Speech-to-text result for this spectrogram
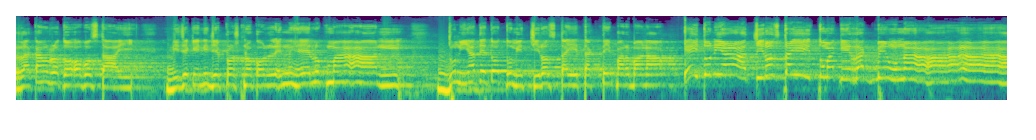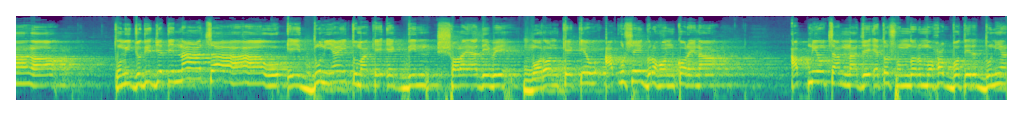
রাকানরত অবস্থায় নিজেকে নিজে প্রশ্ন করলেন, হে লুকমান, দুনিয়াতে তো তুমি চিরস্থায়ী থাকতে পারবা না। এই দুনিয়া চিরস্থায়ী তোমাকে রাখবেও না। তুমি যদি যেতে না চাও, এই দুনিয়ায় তোমাকে একদিন সরায়া দিবে। মরণকে কেউ আপুষে গ্রহণ করে না। আপনিও চান না যে এত সুন্দর মহব্বতের দুনিয়া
